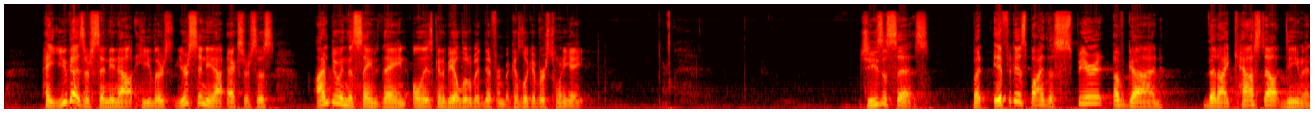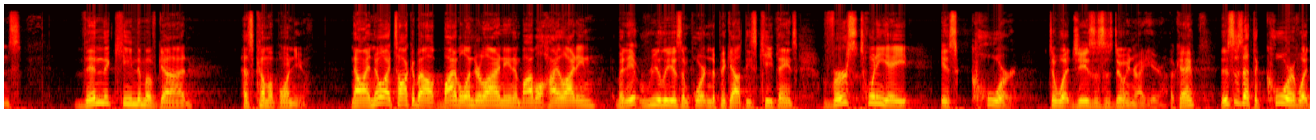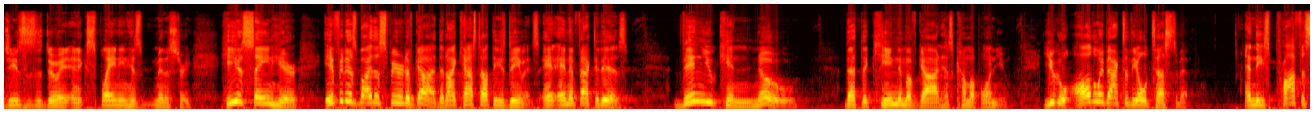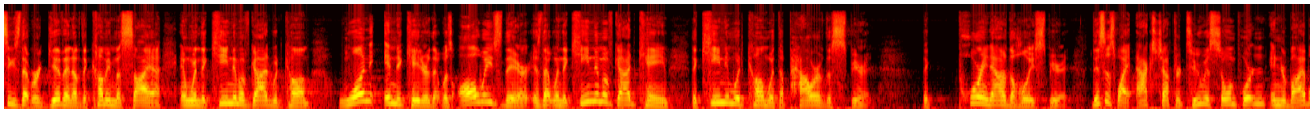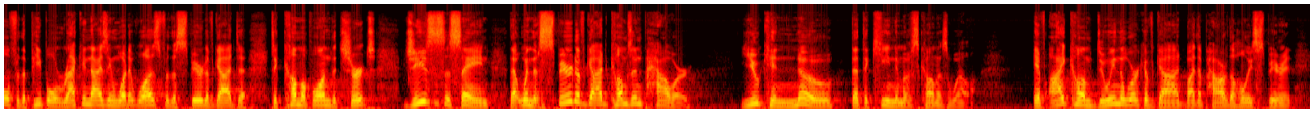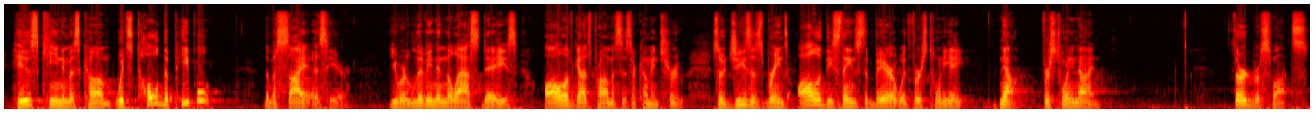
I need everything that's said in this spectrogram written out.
Hey, you guys are sending out healers, you're sending out exorcists. I'm doing the same thing, only it's going to be a little bit different because look at verse 28. Jesus says, But if it is by the Spirit of God that I cast out demons, then the kingdom of God has come upon you. Now, I know I talk about Bible underlining and Bible highlighting, but it really is important to pick out these key things. Verse 28 is core to what Jesus is doing right here, okay? This is at the core of what Jesus is doing in explaining his ministry. He is saying here, if it is by the Spirit of God that I cast out these demons, and, and in fact it is, then you can know that the kingdom of God has come upon you. You go all the way back to the Old Testament, and these prophecies that were given of the coming Messiah and when the kingdom of God would come, one indicator that was always there is that when the kingdom of God came, the kingdom would come with the power of the Spirit, the pouring out of the Holy Spirit. This is why Acts chapter 2 is so important in your Bible for the people recognizing what it was for the Spirit of God to, to come upon the church. Jesus is saying that when the Spirit of God comes in power, you can know that the kingdom has come as well. If I come doing the work of God by the power of the Holy Spirit, his kingdom has come, which told the people the Messiah is here. You are living in the last days. All of God's promises are coming true. So Jesus brings all of these things to bear with verse 28. Now, verse 29. Third response.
